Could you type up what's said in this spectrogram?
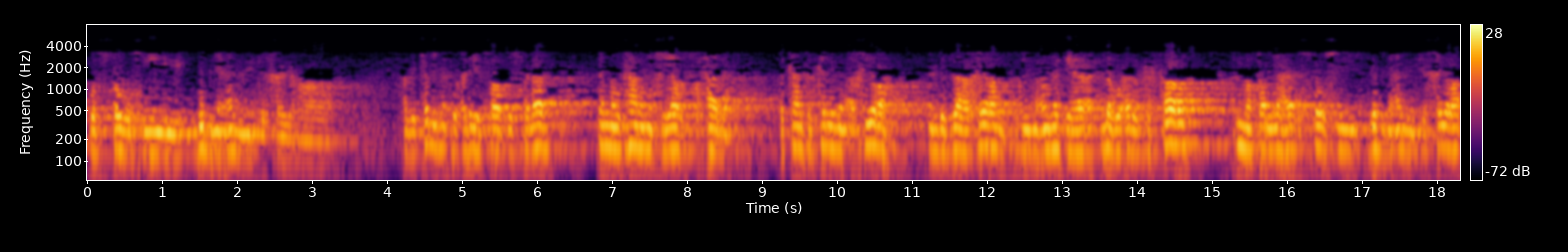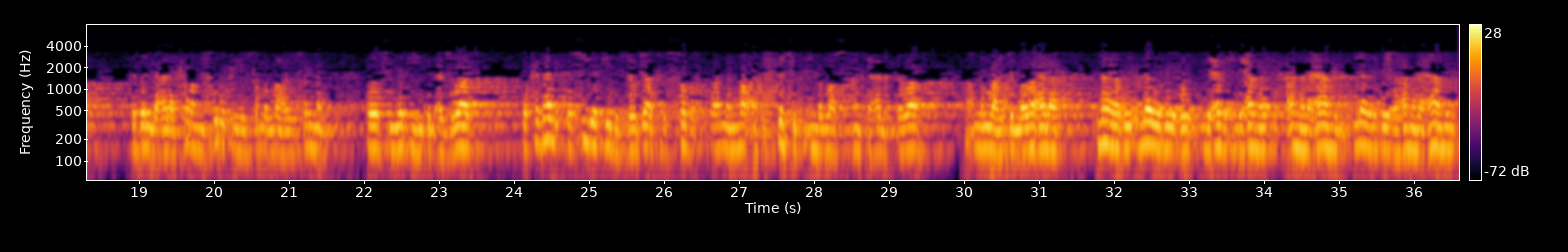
واستوصي بابن عمك خيرا. هذه كلمة عليه الصلاة والسلام أنه كان من خيار الصحابة فكانت الكلمة الأخيرة إن جزاها خيرا بمعونتها له على الكفارة ثم قال لها استوصي بابن عمك خيرا فدل على كرم خلقه صلى الله عليه وسلم ووصيته بالأزواج وكذلك وصيتي للزوجات بالصبر وأن المرأة تحتسب عند الله سبحانه وتعالى الثواب وأن الله جل وعلا لا يضيع, لا يضيع لعمل عامل لا يضيع عمل عامل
